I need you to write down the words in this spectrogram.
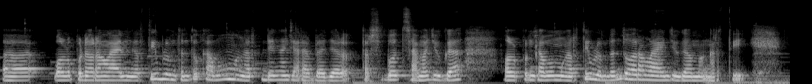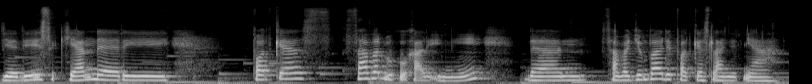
uh, walaupun orang lain ngerti belum tentu kamu mengerti dengan cara belajar tersebut sama juga walaupun kamu mengerti belum tentu orang lain juga mengerti. Jadi sekian dari podcast sahabat buku kali ini dan sampai jumpa di podcast selanjutnya.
